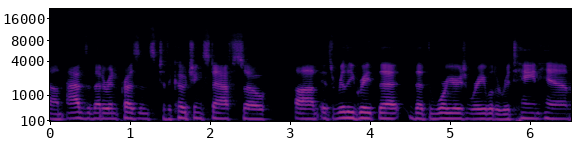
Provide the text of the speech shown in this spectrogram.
um, adds a veteran presence to the coaching staff. So um, it's really great that that the Warriors were able to retain him.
